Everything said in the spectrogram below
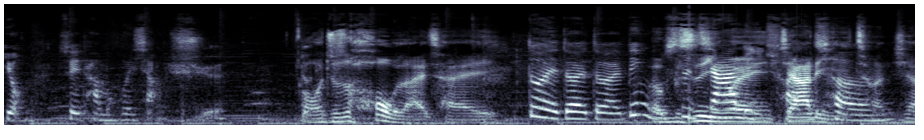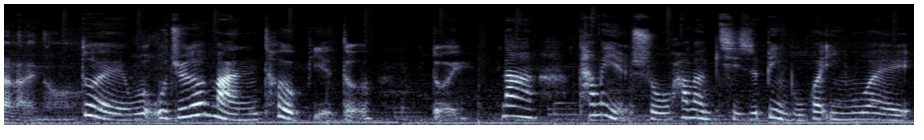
用，所以他们会想学。哦，就是后来才对对对，并不是家里家里传下来呢。对我我觉得蛮特别的。对，那他们也说，他们其实并不会因为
